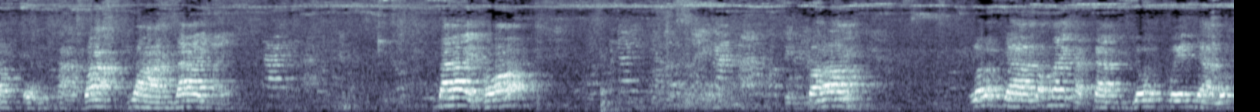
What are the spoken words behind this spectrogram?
รผมถามว่าวางได้ไหม ได้เพราะถูกต้องลดยาต้องไม่ขัดกันยกเว้นยาลด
